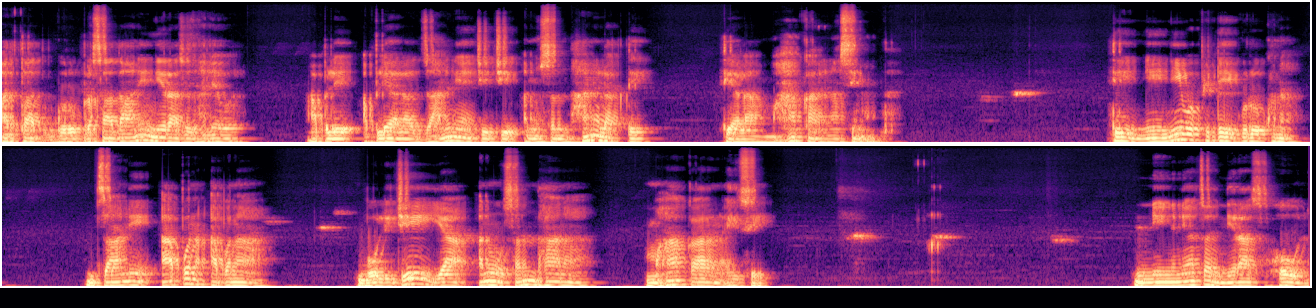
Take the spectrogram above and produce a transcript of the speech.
अर्थात गुरुप्रसादाने निराश झाल्यावर आपले आपल्याला जाणण्याचे जे अनुसंधान लागते त्याला महाकारण असे म्हणतात. ते नेनी व फिटे गुरुखुना. जाणे आपण आपणा. बोलिजे या अनुसंधाना महाकारण ऐसे नेण्याचा निराश होऊन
